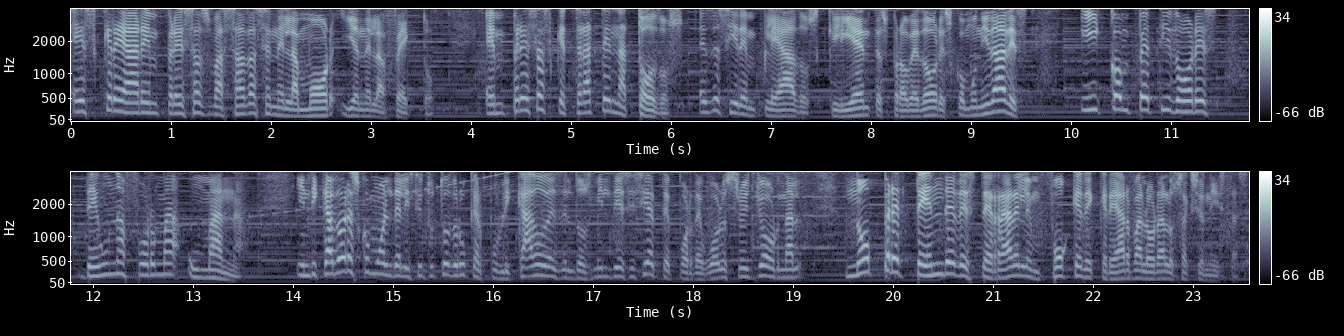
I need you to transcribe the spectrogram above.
es crear empresas basadas en el amor y en el afecto. Empresas que traten a todos, es decir, empleados, clientes, proveedores, comunidades y competidores de una forma humana. Indicadores como el del Instituto Drucker, publicado desde el 2017 por The Wall Street Journal, no pretende desterrar el enfoque de crear valor a los accionistas.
